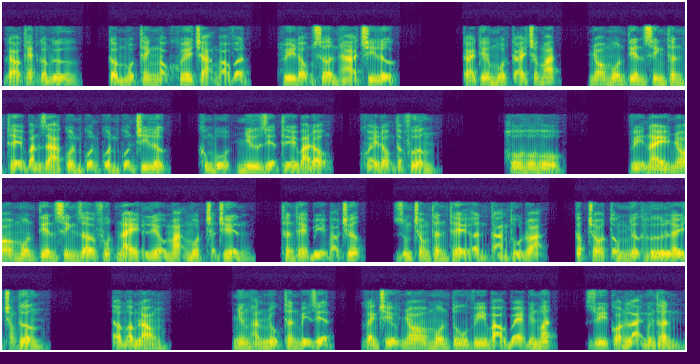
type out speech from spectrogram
gào thét gầm gừ, cầm một thanh ngọc khuê trạng bảo vật, huy động sơn hà chi lực. Cái kia một cái trước mắt, nho môn tiên sinh thân thể bắn ra quần quần quần quần chi lực, khủng bố như diệt thế ba động, khuấy động thập phương. Hô hô hô. Vị này nho môn tiên sinh giờ phút này liều mạng một trận chiến, thân thể bị bạo trước, dùng trong thân thể ẩn tàng thủ đoạn, cấp cho Tống Nhược Hư lấy trọng thương. Ầm ầm long. Nhưng hắn nhục thân bị diệt, gánh chịu nho môn tu vi bảo bệ biến mất, duy còn lại nguyên thần,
